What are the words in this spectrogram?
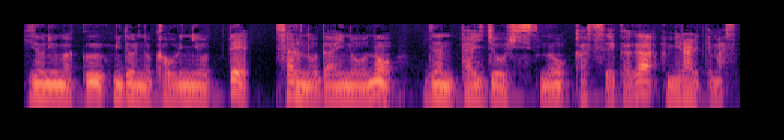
非常にうまく緑の香りによって猿の大脳の全体上皮質の活性化が見られています。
